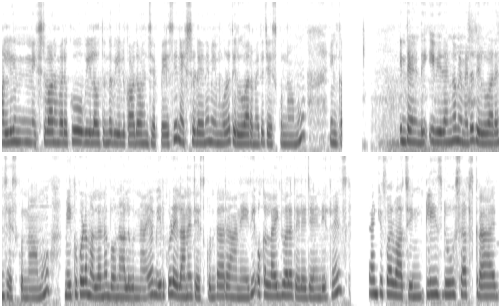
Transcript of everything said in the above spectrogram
మళ్ళీ నెక్స్ట్ వారం వరకు వీలవుతుందో వీలు కాదో అని చెప్పేసి నెక్స్ట్ డేనే మేము కూడా తిరుగువారం అయితే చేసుకున్నాము. ఇంకా ఇంతే అండి. ఈ విధంగా మేమైతే తిరుగువారం చేసుకున్నాము. మీకు కూడా మల్లన్న బోనాలు ఉన్నాయా? మీరు కూడా ఇలానే చేసుకుంటారా అనేది ఒక లైక్ ద్వారా తెలియజేయండి friends. Thank you for watching. Please do subscribe.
